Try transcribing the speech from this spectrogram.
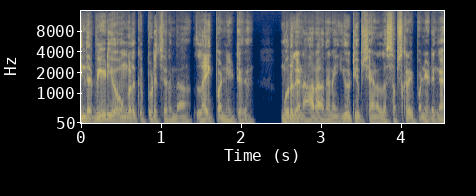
இந்த வீடியோ உங்களுக்கு பிடிச்சிருந்தா லைக் பண்ணிட்டு முருகன் ஆராதனை யூடியூப் சேனலை சப்ஸ்கிரைப் பண்ணிடுங்க.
